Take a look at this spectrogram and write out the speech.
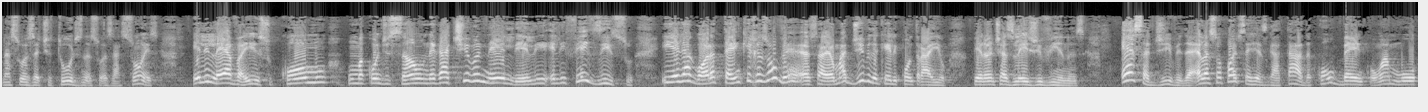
nas suas atitudes, nas suas ações, ele leva isso como uma condição negativa nele. Ele, ele fez isso. E ele agora tem que resolver. Essa é uma dívida que ele contraiu perante as leis divinas. Essa dívida, ela só pode ser resgatada com o bem, com o amor,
